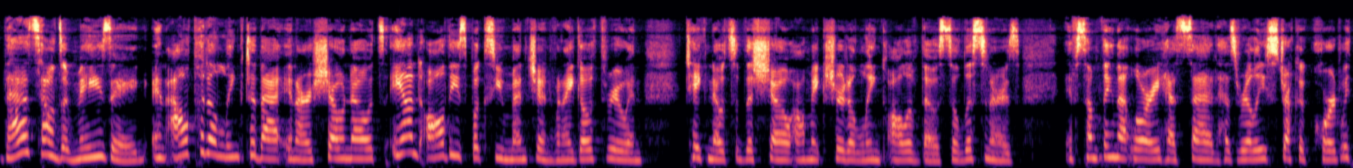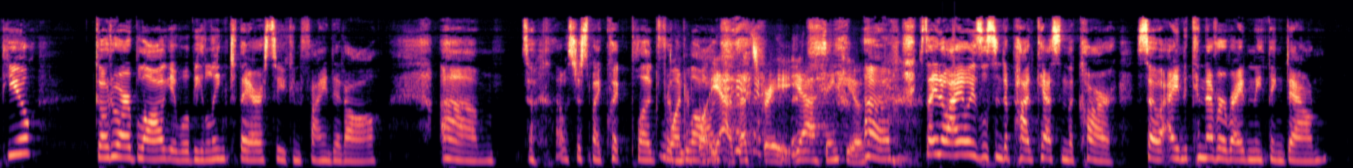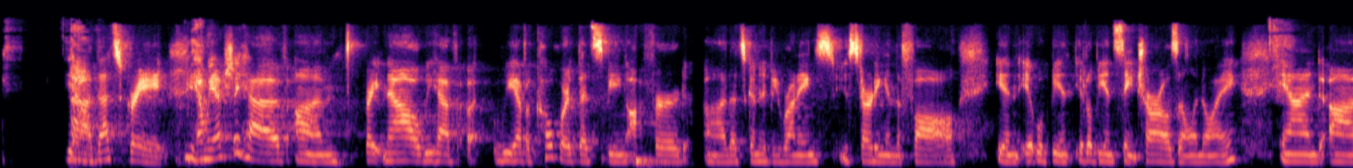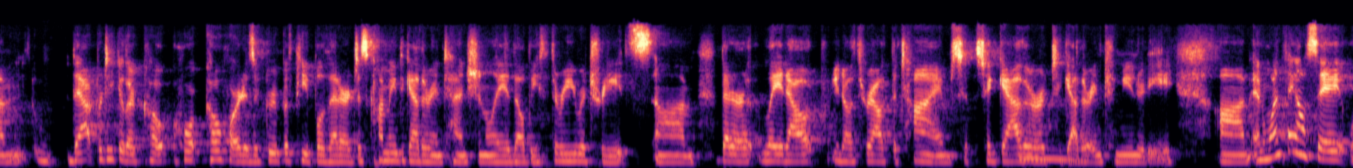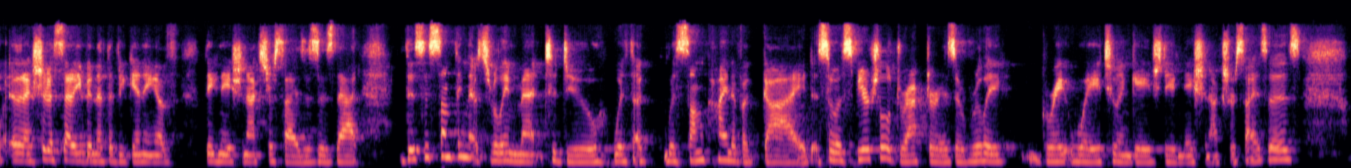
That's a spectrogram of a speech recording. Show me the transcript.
That sounds amazing. And I'll put a link to that in our show notes and all these books you mentioned. When I go through and take notes of the show, I'll make sure to link all of those. So listeners, if something that Lori has said has really struck a chord with you, go to our blog. It will be linked there so you can find it all. Um, so that was just my quick plug for Wonderful. the blog. Yeah, that's great. Yeah, thank you. Because um, I know I always listen to podcasts in the car, so I can never write anything down. Yeah, that's great. Yeah. And we actually have um, right now we have uh, we have a cohort that's being offered uh, that's going to be running starting in the fall. In it will be in, it'll be in St. Charles, Illinois, and um, that particular co- cohort is a group of people that are just coming together intentionally. There'll be three retreats um, that are laid out, you know, throughout the time to, to gather mm. together in community. Um, and one thing I'll say that I should have said even at the beginning of the Ignatian exercises is that that this is something that's really meant to do with a with some kind of a guide. So a spiritual director is a really great way to engage the Ignatian exercises,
